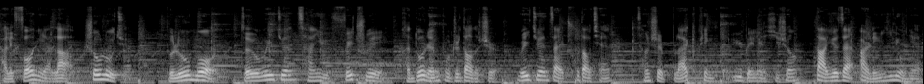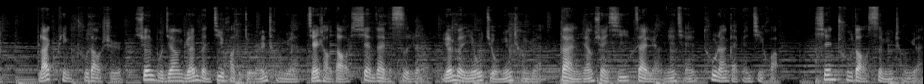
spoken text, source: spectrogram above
California Love 收录曲 Blue Moon，则由薇娟参与 featuring。很多人不知道的是，薇娟在出道前曾是 Blackpink 的预备练习生，大约在二零一六年。Blackpink 出道时宣布将原本计划的九人成员减少到现在的四人，原本有九名成员，但梁铉锡在两年前突然改变计划，先出道四名成员，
